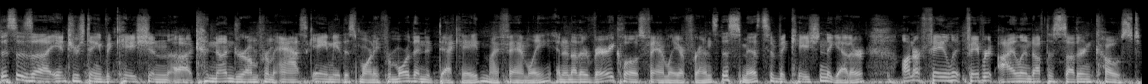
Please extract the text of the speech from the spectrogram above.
This is an interesting vacation uh, conundrum from Ask Amy this morning. For more than a decade, my family and another very close family of friends, the Smiths, have vacationed together on our fa- favorite island off the southern coast.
